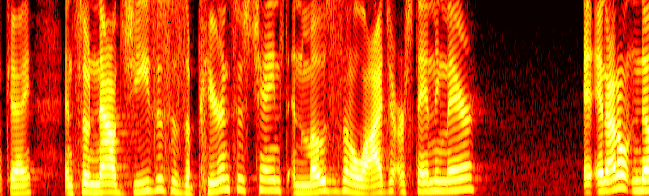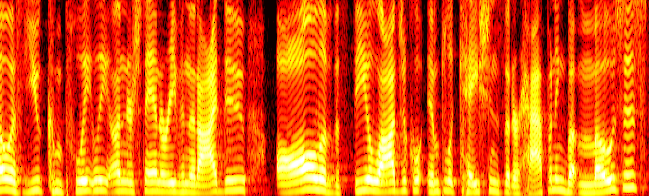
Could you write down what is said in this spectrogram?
Okay? And so now Jesus' appearance has changed, and Moses and Elijah are standing there. And I don't know if you completely understand, or even that I do, all of the theological implications that are happening, but Moses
